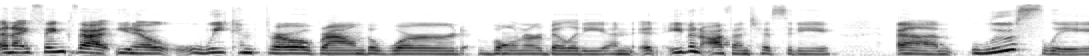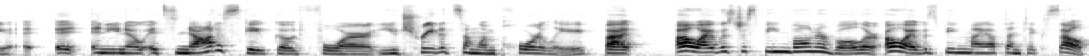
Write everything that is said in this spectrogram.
And I think that, you know, we can throw around the word vulnerability and it, even authenticity um, loosely. And, and, you know, it's not a scapegoat for you treated someone poorly, but oh, I was just being vulnerable, or oh, I was being my authentic self.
